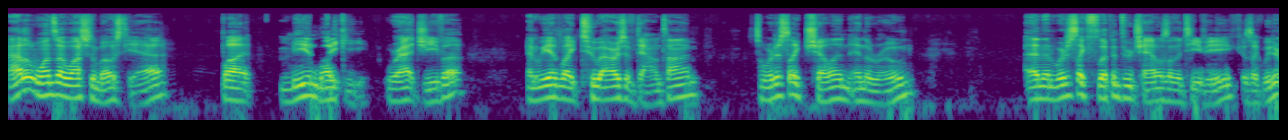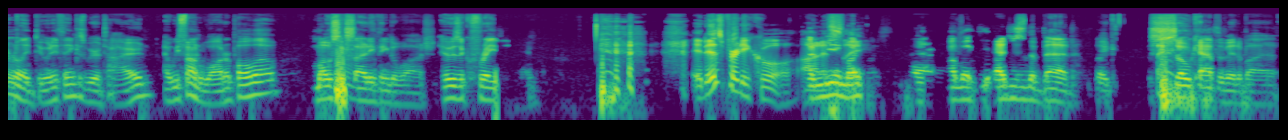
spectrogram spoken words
Out of the ones I watch the most, yeah. But me and Mikey were at Jiva, and we had like two hours of downtime, so we're just like chilling in the room, and then we're just like flipping through channels on the TV because like we didn't really do anything because we were tired, and we found water polo. Most hmm. exciting thing to watch. It was a crazy. game. It is pretty cool, And me and honestly. Mike there on like the edges of the bed, like so captivated by it.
